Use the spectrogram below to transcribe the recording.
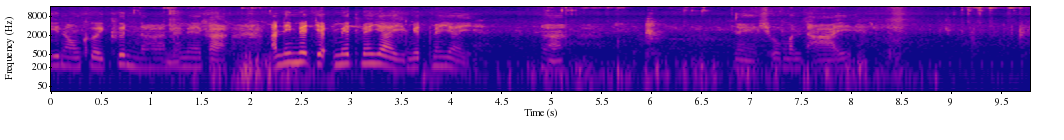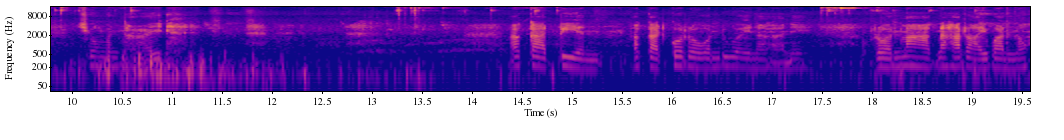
ที่น้องเคยขึ้นนะคะแม่แม่ค่ะ อันนี้เม็ดเยเม็ดไม่ใหญ่ เม็ดไม่ใหญ่นะคะนี่ช่วงบรรท้าย ช่วงบรรท้าย อากาศเปลี่ยน อากาศก็ร้อนด้วยนะคะนี่ร้อนมากนะคะหลายวันเนาะ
